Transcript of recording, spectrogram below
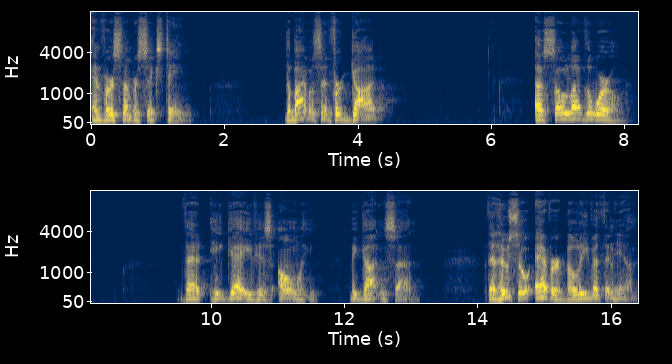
and verse number 16. The Bible said, For God uh, so loved the world that he gave his only begotten Son, that whosoever believeth in him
